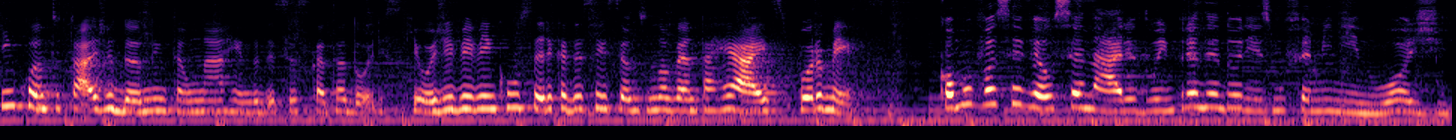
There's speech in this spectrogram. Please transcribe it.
enquanto está ajudando então na renda desses catadores, que hoje vivem com cerca de 690 reais por mês. Como você vê o cenário do empreendedorismo feminino hoje?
